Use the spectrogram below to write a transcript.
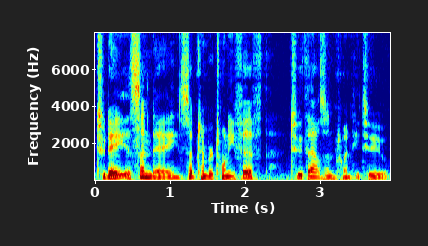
Today is Sunday, September 25th, 2022.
